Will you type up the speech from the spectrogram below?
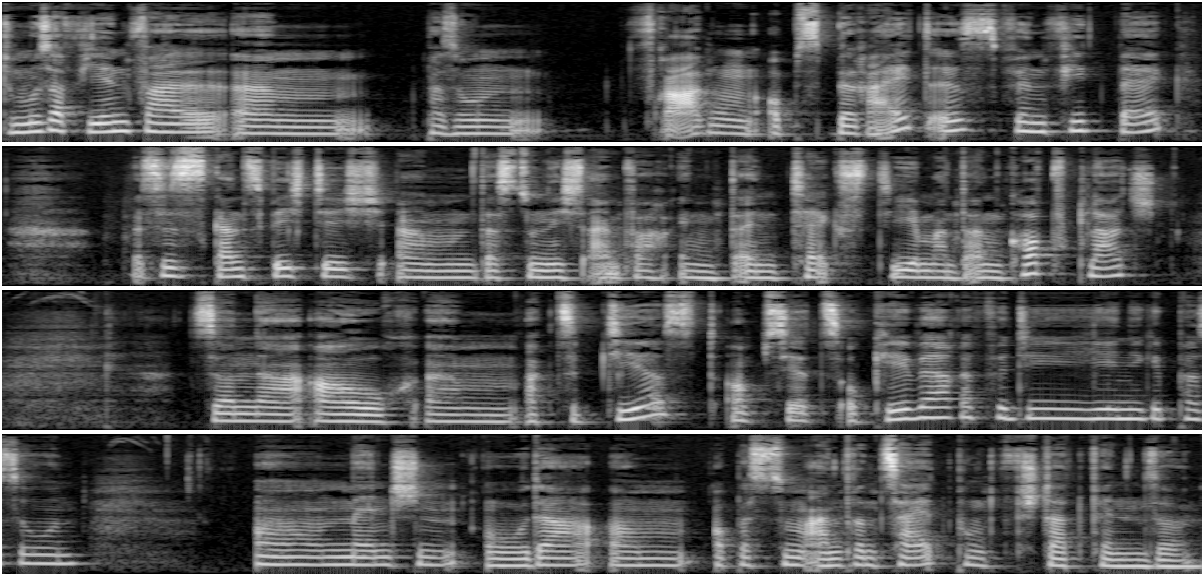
Du musst auf jeden Fall ähm, Personen fragen, ob es bereit ist für ein Feedback. Es ist ganz wichtig, ähm, dass du nicht einfach in deinen Text jemand an den Kopf klatscht, sondern auch ähm, akzeptierst, ob es jetzt okay wäre für diejenige Person und Menschen oder ähm, ob es zum anderen Zeitpunkt stattfinden soll.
